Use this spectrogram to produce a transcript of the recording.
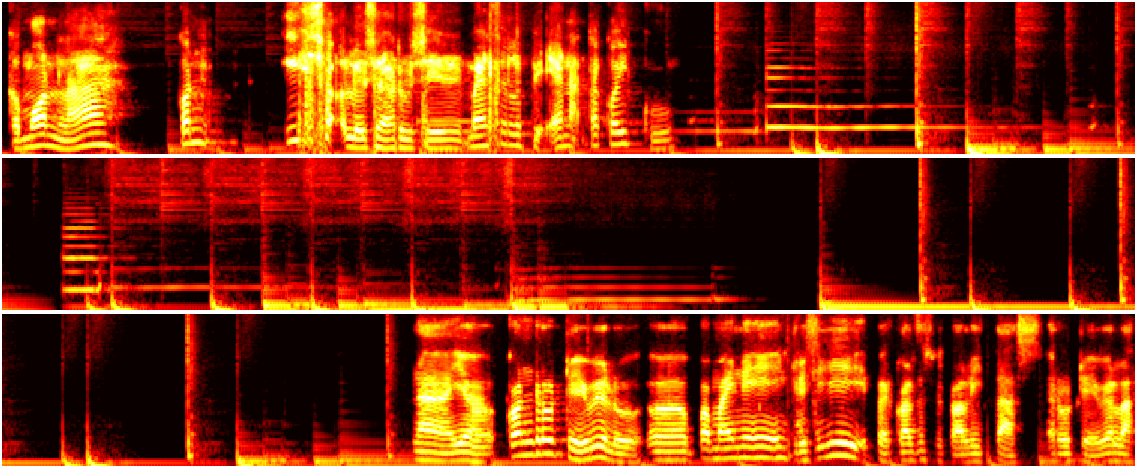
kemon lah. Kon iso lo seharusnya masih lebih enak teko iku Nah, ya kon ro dhewe lho, eh, pemainnya Inggris ini berkualitas berkualitas. Ro dhewe lah.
